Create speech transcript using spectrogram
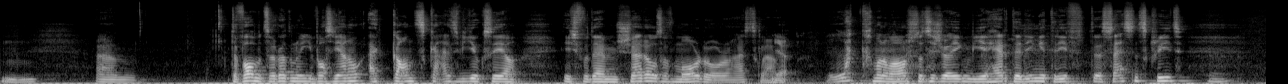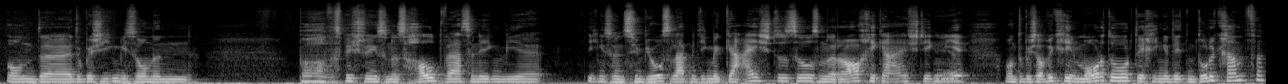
Mhm. Ähm, da fällt mir zwar gerade noch ein, was ich auch noch ein ganz geiles Video gesehen habe, ist von dem Shadows of Mordor, heisst es glaube ich. Ja. Leck mir am Arsch, das ist ja irgendwie Herr der Ringe trifft Assassin's Creed. Und äh, du bist irgendwie so ein. Boah, was bist du? Irgendwie so ein Halbwesen, irgendwie. Irgendwie so ein Symbiose lebt mit irgendeinem Geist oder so, so einem Rachegeist irgendwie. Ja. Und du bist auch wirklich in Mordor, dich irgendwie dort Durchkämpfen.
